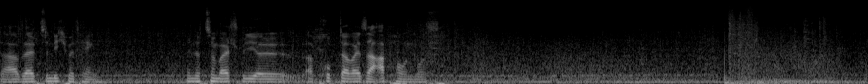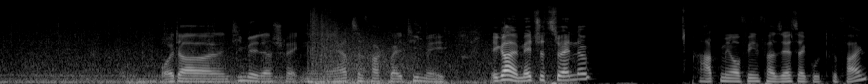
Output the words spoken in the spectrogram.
Da bleibst du nicht mit hängen. Wenn du zum Beispiel äh, abrupterweise abhauen musst. Wollte ein Teammate erschrecken. Ein Herzinfarkt bei Teammate. Egal, Match ist zu Ende. Hat mir auf jeden Fall sehr, sehr gut gefallen.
